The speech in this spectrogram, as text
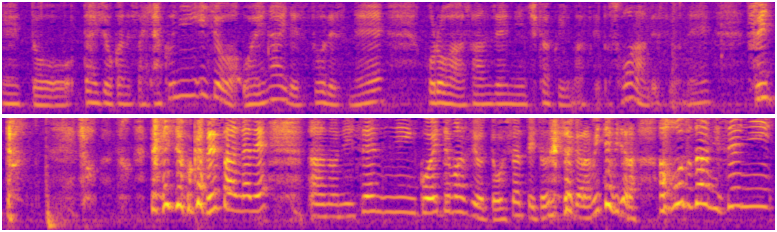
えっ、ー、と大丈夫かねさん100人以上は追えないです。そうですね。フォロワー3000人近くいますけどそうなんですよね。ツイッター。大丈夫かねさんがねあの2000人超えてますよっておっしゃっていただいたから見てみたらあ本当だ2000人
